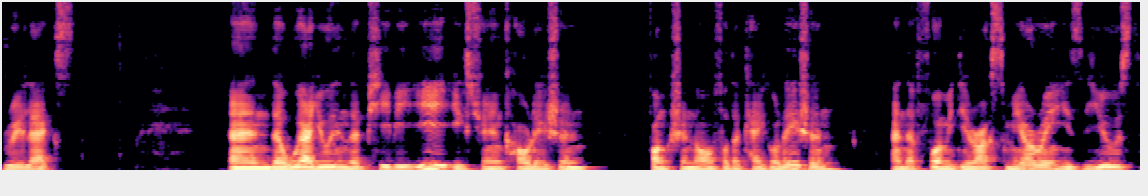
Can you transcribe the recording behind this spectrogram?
relax. And uh, we are using the PBE exchange correlation functional for the calculation, and the Fermi-Dirac smearing is used.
